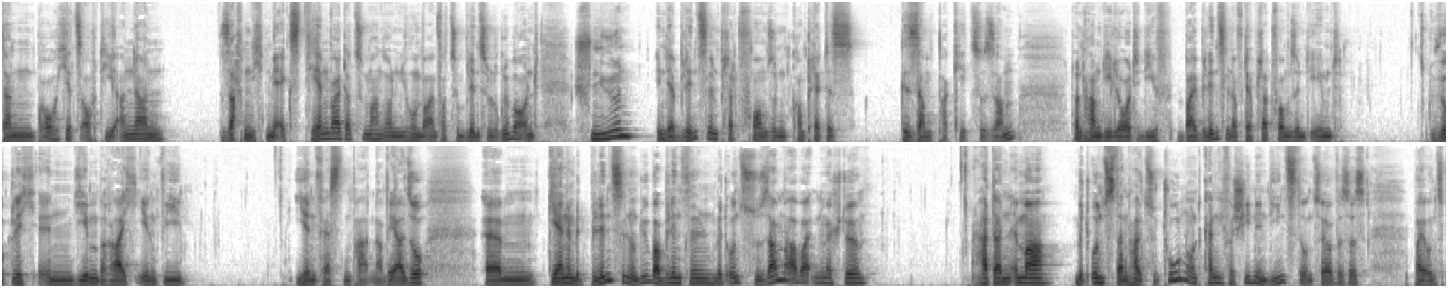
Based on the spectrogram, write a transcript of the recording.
dann brauche ich jetzt auch die anderen Sachen nicht mehr extern weiterzumachen, sondern die holen wir einfach zu Blinzeln rüber und schnüren in der Blinzeln-Plattform so ein komplettes Gesamtpaket zusammen. Dann haben die Leute, die bei Blinzeln auf der Plattform sind, eben wirklich in jedem Bereich irgendwie ihren festen Partner. Wer also ähm, gerne mit Blinzeln und über Blinzeln mit uns zusammenarbeiten möchte, hat dann immer mit uns dann halt zu tun und kann die verschiedenen Dienste und Services bei uns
